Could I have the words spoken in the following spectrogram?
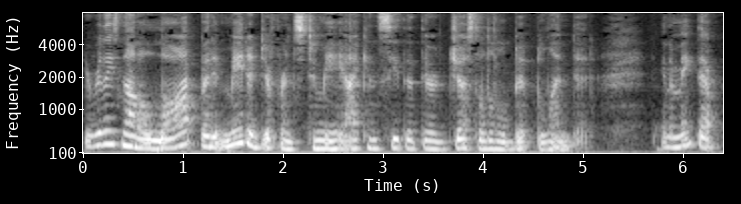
it really is not a lot, but it made a difference to me. I can see that they're just a little bit blended. I'm going to make that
